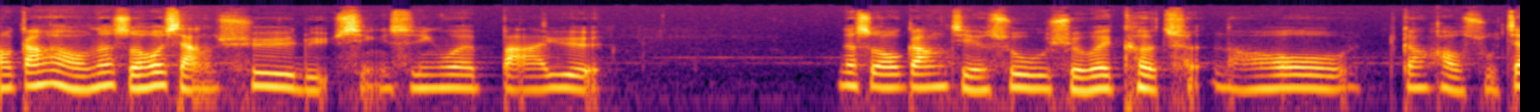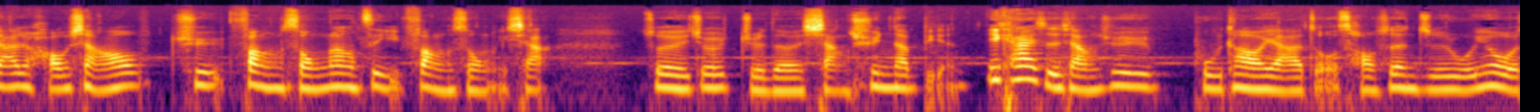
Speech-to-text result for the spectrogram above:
后刚好那时候想去旅行，是因为八月那时候刚结束学位课程，然后刚好暑假就好想要去放松，让自己放松一下，所以就觉得想去那边。一开始想去葡萄牙走朝圣之路，因为我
